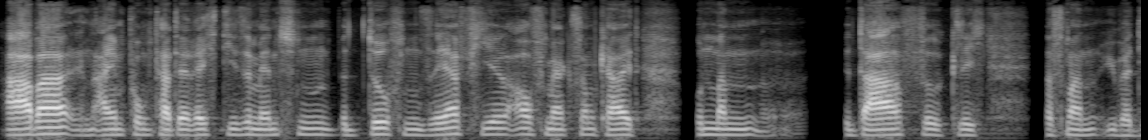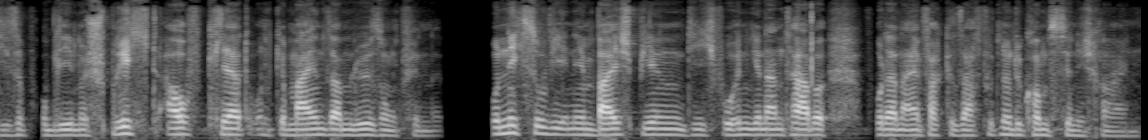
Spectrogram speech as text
Aber in einem Punkt hat er recht, diese Menschen bedürfen sehr viel Aufmerksamkeit und man äh, bedarf wirklich, dass man über diese Probleme spricht, aufklärt und gemeinsam Lösungen findet. Und nicht so wie in den Beispielen, die ich vorhin genannt habe, wo dann einfach gesagt wird, ne, du kommst hier nicht rein.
